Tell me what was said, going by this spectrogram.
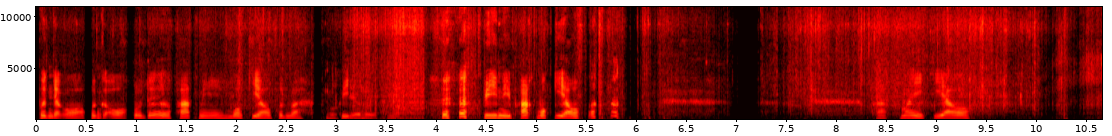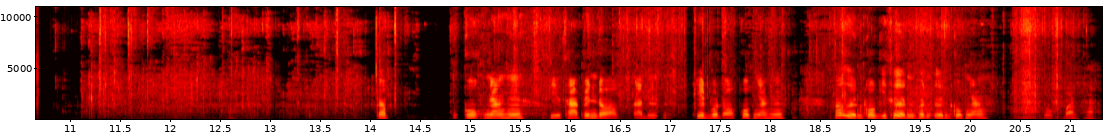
เพิ่นอยากออกเพิ่นก็ออกโลดเด้อพักนี่บ่เกี่ยวเพิ่นว่าโอเคเลยพี่ปีนี้พักบ่เกี่ยวพักไม่เกี่ยวกับกกหยังฮะที่ถ้าเป็นดอกอันเฮ็ดบดออกกกหยังฮะเขาเอื่นกกอีเถินเพิ่นเอื่นกกหยังกกบานหาง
